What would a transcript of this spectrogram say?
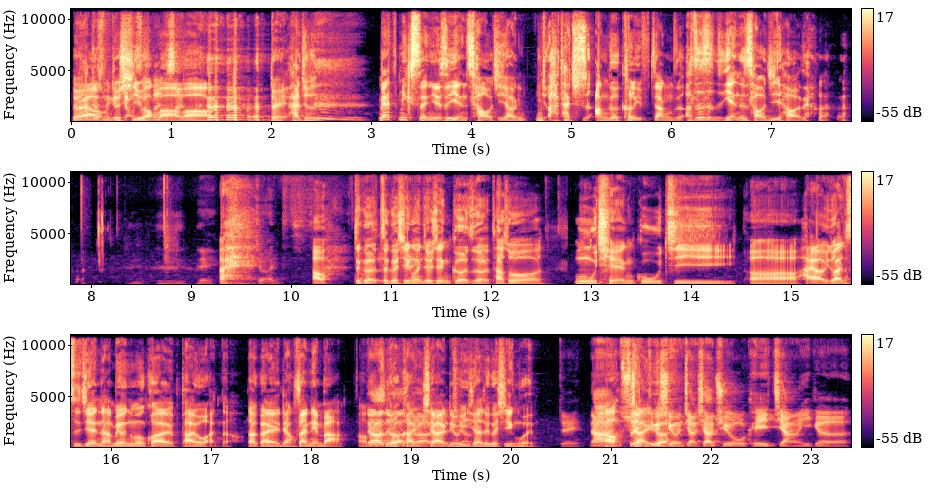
对啊，我们就希望吧，好不好？对他就是 Matt Mixon 也是演超级好，啊，他就是 Unger Cliff 这样子啊，这是演的超级好的。对，哎，就很。好吧，这个这个新闻就先搁着。他说目前估计呃还要一段时间呢，没有那么快拍完呢，大概两三年吧。好，我们就看一下，留意一下这个新闻。对，那顺着这个新闻讲下去，我可以讲一个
